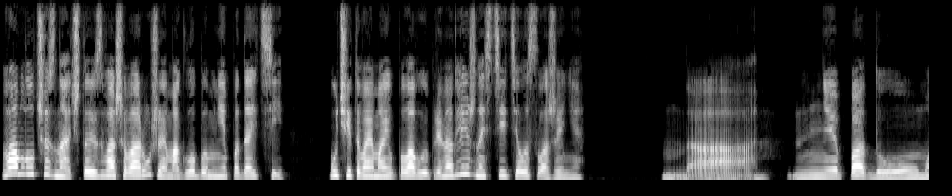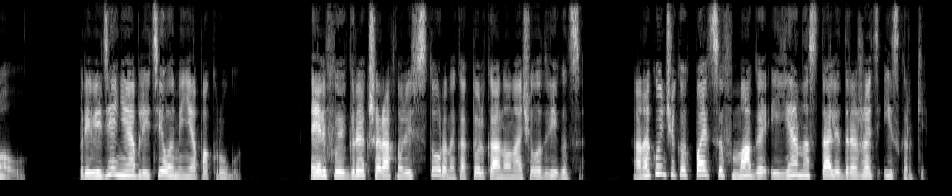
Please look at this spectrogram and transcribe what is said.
«Вам лучше знать, что из вашего оружия могло бы мне подойти, учитывая мою половую принадлежность и телосложение». «Да, не подумал». Привидение облетело меня по кругу. Эльфы и Грег шарахнулись в стороны, как только оно начало двигаться, а на кончиках пальцев мага и Яна стали дрожать искорки.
